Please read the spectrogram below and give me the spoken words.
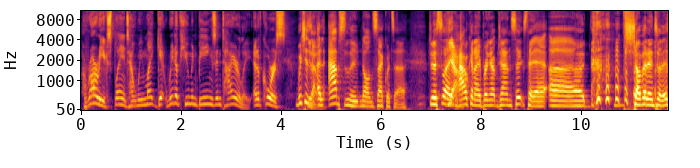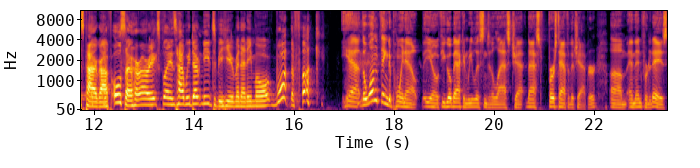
Harari explains how we might get rid of human beings entirely. And of course, which is you know, an absolute non sequitur. Just like, Yeah. how can I bring up Jan 6 here? Uh, shove it into this paragraph. Also, Harari explains how we don't need to be human anymore. What the fuck? Yeah, the one thing to point out, you know, if you go back and re-listen to the last chat, last first half of the chapter, um, and then for today's,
